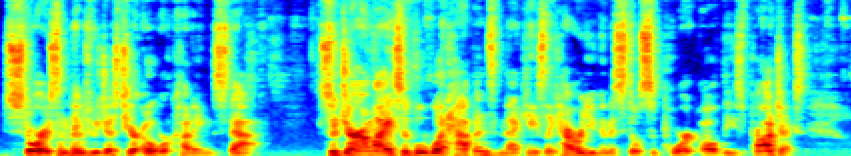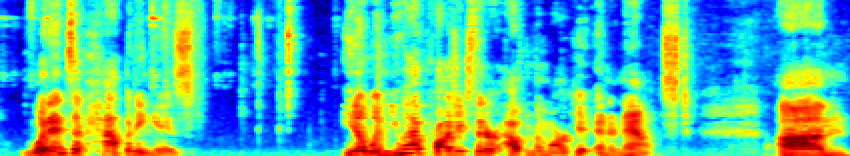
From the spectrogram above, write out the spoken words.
story. Sometimes we just hear, oh, we're cutting staff. So Jeremiah said, well, what happens in that case? Like, how are you going to still support all these projects? What ends up happening is, you know, when you have projects that are out in the market and announced, um,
